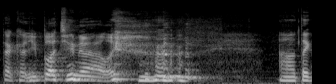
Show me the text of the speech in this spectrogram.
taká neplatená, ale... A, tak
